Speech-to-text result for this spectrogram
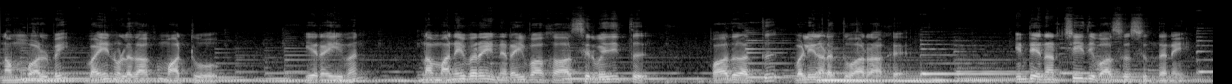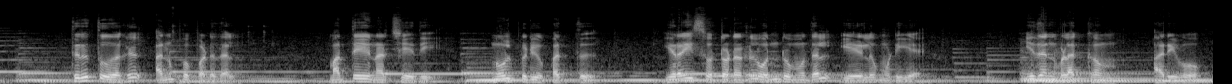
நம் வாழ்வை பயனுள்ளதாக மாற்றுவோம். இறைவன் நம் அனைவரை நிறைவாக ஆசிர்வதித்து பாதுகாத்து வழிநடத்துவாராக. இன்றைய நற்செய்தி வாச சிந்தனை திருத்தூதர்கள் அனுப்பப்படுதல். மத்திய நற்செய்தி நூல் பிரிவு பத்து இறை சொற்றொடர்கள் ஒன்று முதல் ஏழு முடிய. இதன் விளக்கம் அறிவோம்.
